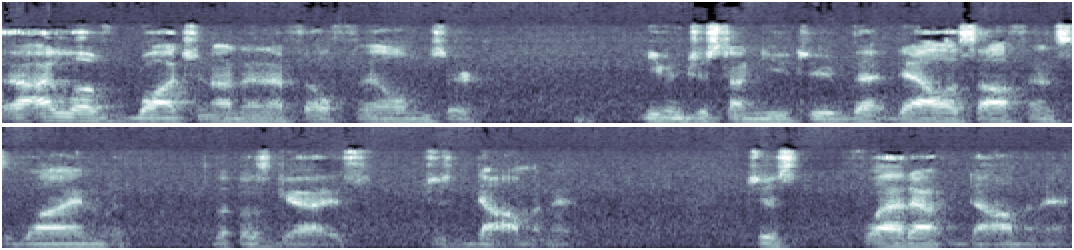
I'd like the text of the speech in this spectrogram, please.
I love watching on NFL films or even just on YouTube that Dallas offensive line with those guys just dominant, just flat out dominant.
